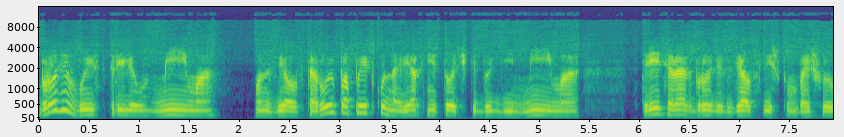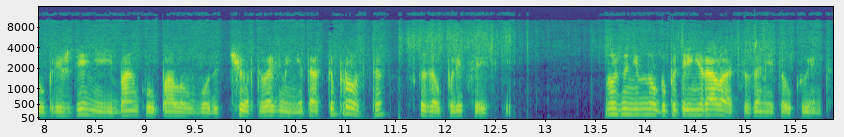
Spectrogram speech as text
Броди выстрелил мимо. Он сделал вторую попытку на верхней точке дуги мимо. Третий раз Броди взял слишком большое упреждение, и банка упала в воду. «Черт возьми, не так-то просто», — сказал полицейский. «Нужно немного потренироваться», — заметил Квинт.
